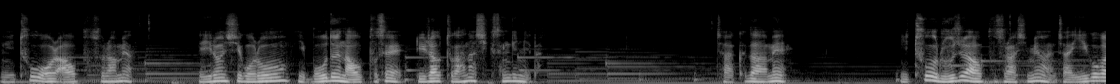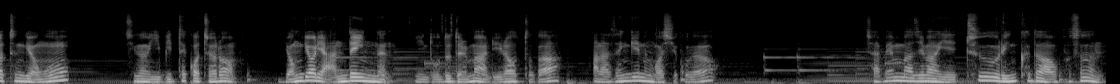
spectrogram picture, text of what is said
이 to all output을 하면 네, 이런 식으로 이 모든 아웃풋에 Reroute가 하나씩 생깁니다. 자 그 다음에 이 to loose output을 하시면 자 이거 같은 경우 지금 이 밑에 것처럼 연결이 안 돼 있는 이 노드들만 Reroute가 하나 생기는 것이고요. 자 맨 마지막 이 to linked output은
